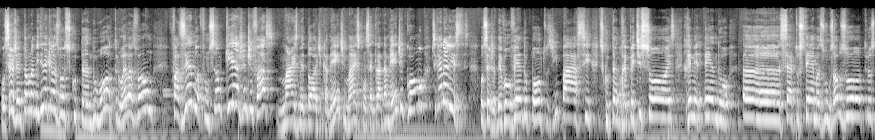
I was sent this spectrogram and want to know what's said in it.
Ou seja, então na medida que elas vão escutando o outro, elas vão fazendo a função que a gente faz mais metodicamente, mais concentradamente, como psicanalistas. Ou seja, devolvendo pontos de impasse, escutando repetições, remetendo uh, certos temas uns aos outros,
